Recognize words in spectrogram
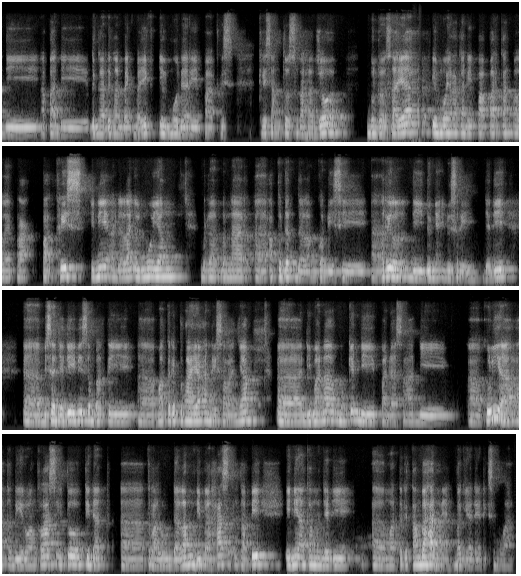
di apa didengar dengan baik-baik ilmu dari Pak Kris Krisantus Raharjo. Menurut saya ilmu yang akan dipaparkan oleh Pak Kris ini adalah ilmu yang benar-benar uh, up to date dalam kondisi uh, real di dunia industri. Jadi Uh, bisa jadi ini seperti uh, materi pengayaan misalnya uh, di mana mungkin di pada saat di uh, kuliah atau di ruang kelas itu tidak uh, terlalu dalam dibahas tetapi ini akan menjadi uh, materi tambahan ya bagi adik-adik semua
